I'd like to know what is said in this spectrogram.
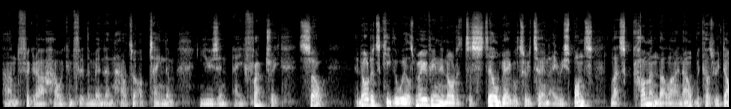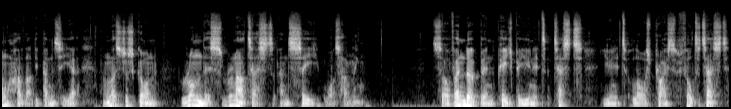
and figure out how we can fit them in and how to obtain them using a factory. So in order to keep the wheels moving, in order to still be able to return a response, let's comment that line out because we don't have that dependency yet. And let's just go and run this, run our tests and see what's happening. So vendor bin PHP unit tests unit lowest price filter test.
